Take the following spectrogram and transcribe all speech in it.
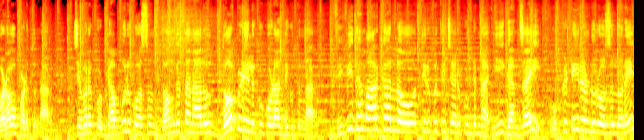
గొడవ పడుతున్నారు. చివరకు డబ్బుల కోసం దొంగతనాలు దోపిడీలకు కూడా దిగుతున్నారు. వివిధ మార్గాల్లో తిరుపతి చేరుకుంటున్న ఈ గంజాయి ఒకటి రెండు రోజుల్లోనే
